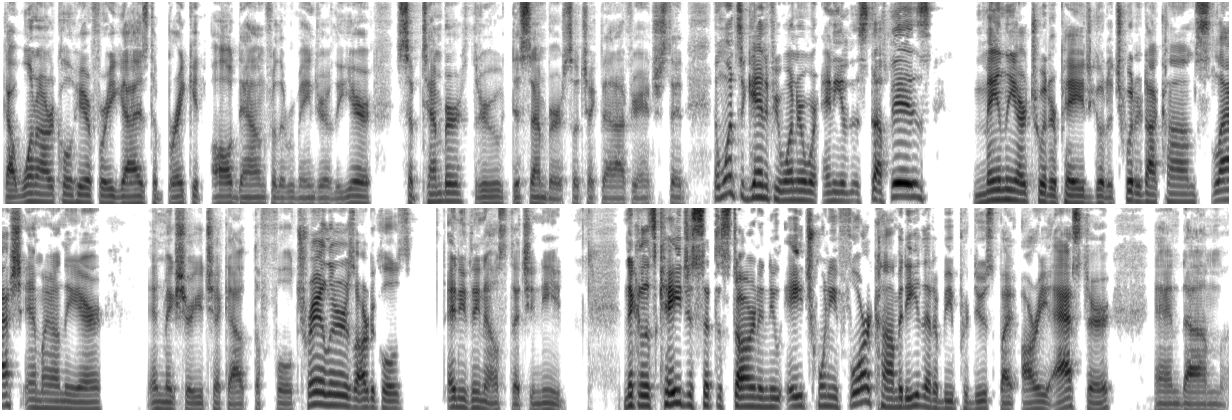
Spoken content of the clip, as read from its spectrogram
Got one article here for you guys to break it all down for the remainder of the year, September through December. So check that out if you're interested. And once again, if you're wondering where any of this stuff is, mainly our Twitter page. Go to twitter.com slash am I on the air and make sure you check out the full trailers, articles, anything else that you need. Nicolas Cage is set to star in a new A24 comedy that'll be produced by Ari Aster. And um,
